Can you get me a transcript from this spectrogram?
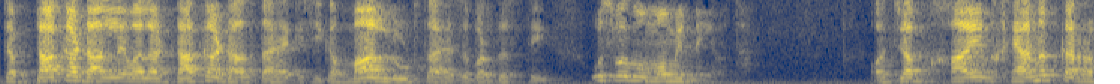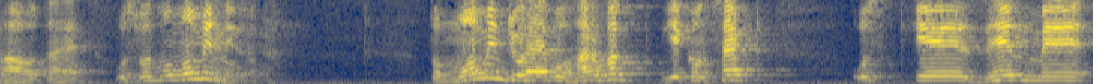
جب ڈاکہ ڈالنے والا ڈاکہ ڈالتا ہے، کسی کا مال لوٹتا ہے زبردستی، اس وقت وہ مومن نہیں ہوتا۔ اور جب خائن خیانت کر رہا ہوتا ہے، اس وقت وہ مومن نہیں ہوتا۔ تو مومن جو ہے، وہ ہر وقت یہ کانسیپٹ اس کے ذہن میں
